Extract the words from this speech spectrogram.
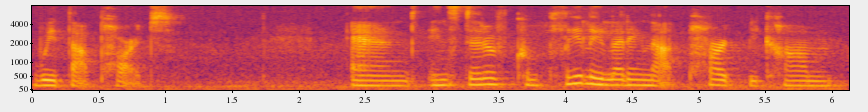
with that part. And instead of completely letting that part become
